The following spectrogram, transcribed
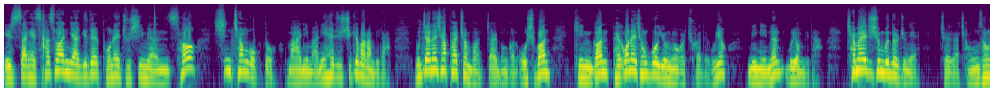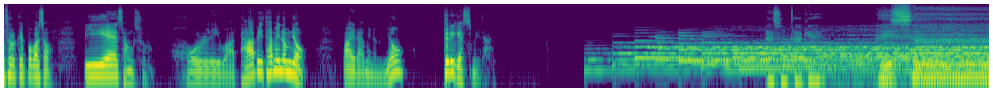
일상의 사소한 이야기들 보내주시면서 신청곡도 많이 많이 해주시기 바랍니다. 문자는 샵 8000번, 짧은 건 50원, 긴 건 100원의 정보 이용료가 추가되고요. 미니는 무료입니다. 참여해주신 분들 중에 저희가 정성스럽게 뽑아서 B의 성수, holy water 비타민 음료, 바이라민 음료 드리겠습니다. 배순탁의 회사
